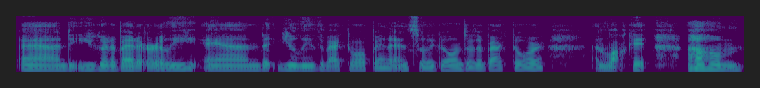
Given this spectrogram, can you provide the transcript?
and you go to bed early and you leave the back door open and so they go into the back door and lock it um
